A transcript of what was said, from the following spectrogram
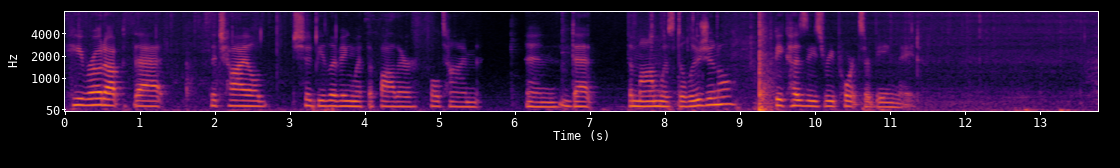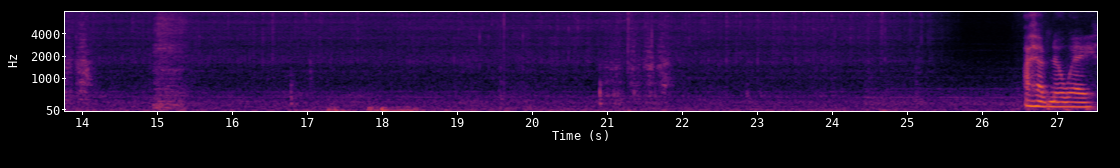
he wrote up that the child should be living with the father full time and that the mom was delusional because these reports are being made. I have no way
